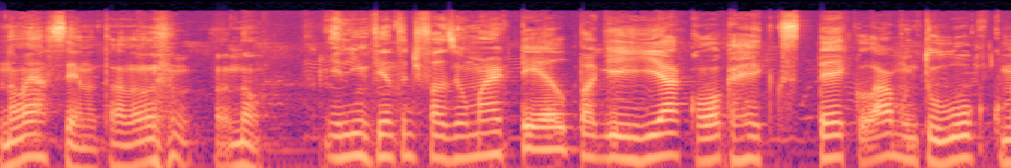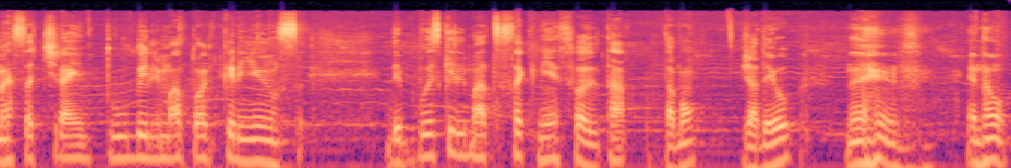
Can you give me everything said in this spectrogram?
não é a cena, tá? Não, não. Ele inventa de fazer um martelo pra guerrear, coloca Hextech lá, muito louco, começa a atirar em tudo, ele mata uma criança. Depois que ele mata essa criança, falei, tá, tá bom, já deu, né? É, não,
